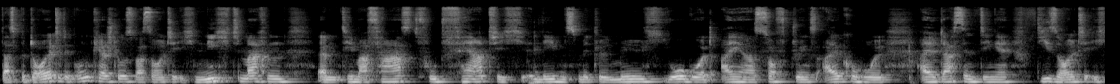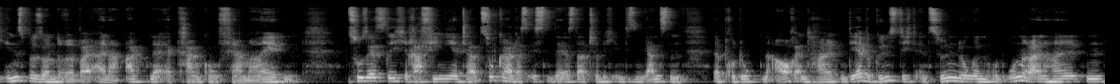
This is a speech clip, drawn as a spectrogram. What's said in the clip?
Das bedeutet im Umkehrschluss, was sollte ich nicht machen? Ähm, Thema Fast Food, Fertig, Lebensmittel, Milch, Joghurt, Eier, Softdrinks, Alkohol, all das sind Dinge, die sollte ich insbesondere bei einer Akne-Erkrankung vermeiden. Zusätzlich raffinierter Zucker, das ist, der ist natürlich in diesen ganzen äh, Produkten auch enthalten. Der begünstigt Entzündungen und Unreinheiten.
